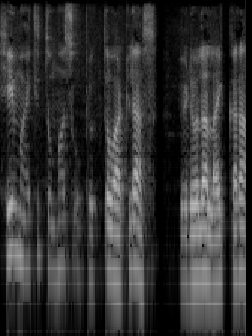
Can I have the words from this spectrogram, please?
ही माहिती तुम्हाला उपयुक्त वाटल्यास व्हिडिओला लाईक करा.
